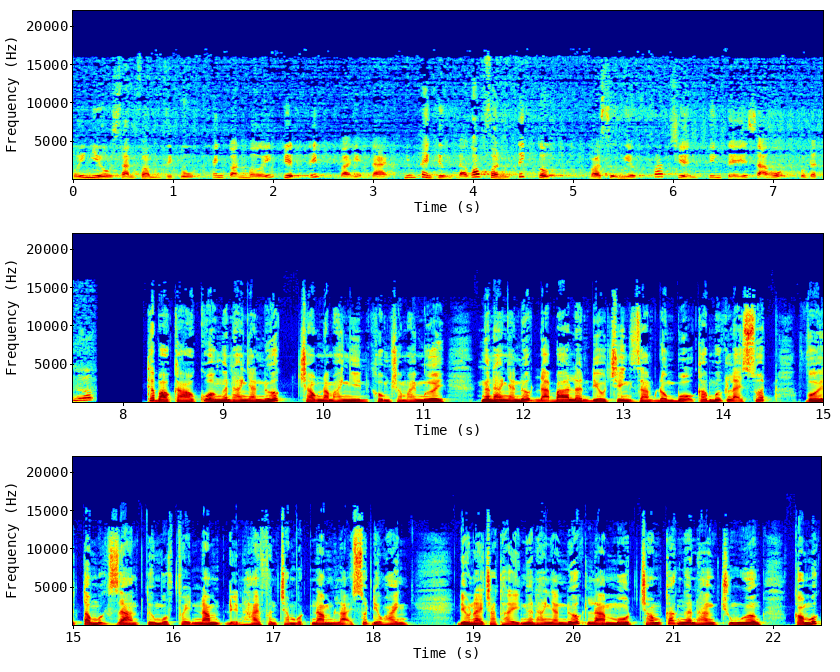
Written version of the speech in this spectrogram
với nhiều sản phẩm dịch vụ thanh toán mới, tiện ích và hiện đại. Những thành tựu đã góp phần tích cực vào sự nghiệp phát triển kinh tế xã hội của đất nước. Theo báo cáo của Ngân hàng Nhà nước, trong năm 2020, Ngân hàng Nhà nước đã 3 lần điều chỉnh giảm đồng bộ các mức lãi suất với tổng mức giảm từ 1,5 đến 2% một năm lãi suất điều hành. Điều này cho thấy Ngân hàng Nhà nước là một trong các ngân hàng trung ương có mức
